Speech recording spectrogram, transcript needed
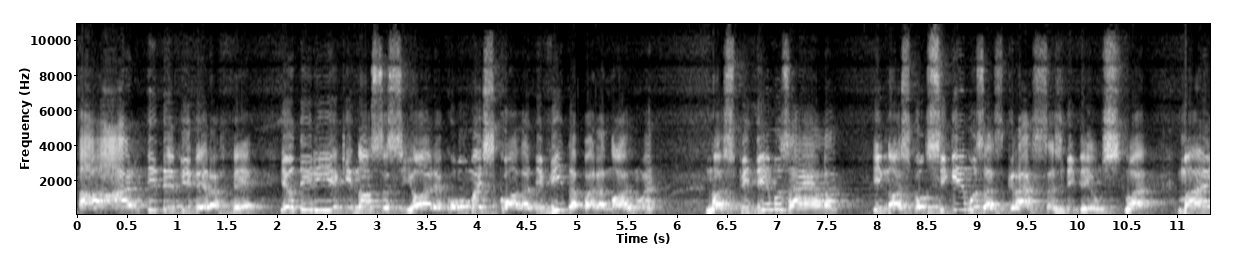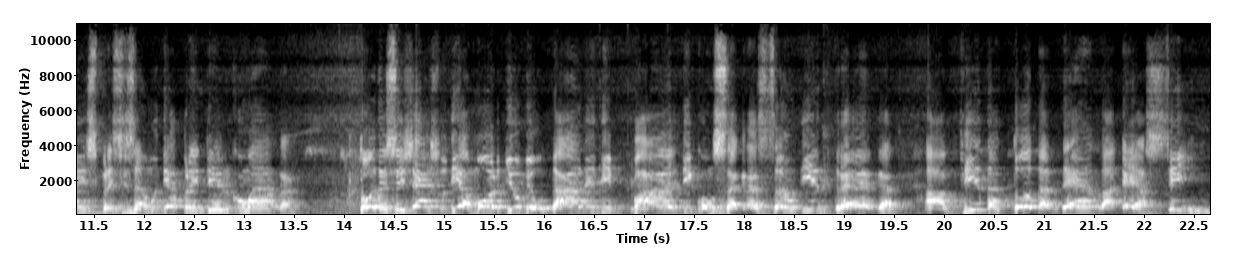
a arte de viver a fé. Eu diria que Nossa Senhora é como uma escola de vida para nós, não é? Nós pedimos a ela e nós conseguimos as graças de Deus, não é? Mas precisamos de aprender com ela. Todo esse gesto de amor, de humildade, de paz, de consagração, de entrega, a vida toda dela é assim.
